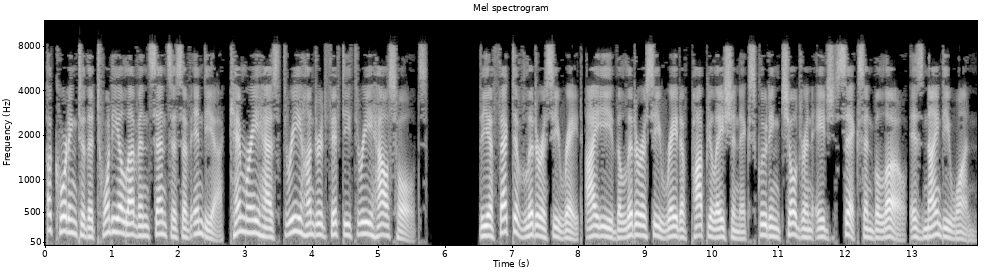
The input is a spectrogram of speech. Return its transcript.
According to the 2011 census of India, Chemrey has 353 households. The effective literacy rate i.e. the literacy rate of population excluding children aged 6 and below is 91.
